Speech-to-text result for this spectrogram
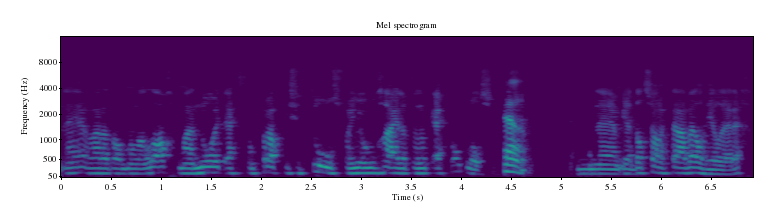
hè, waar het allemaal aan lag. Maar nooit echt van praktische tools. Van joh, hoe ga je dat dan ook echt oplossen? Ja. En ja, dat zag ik daar wel heel erg.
